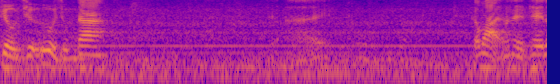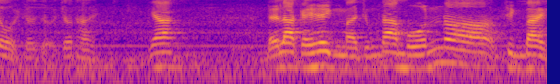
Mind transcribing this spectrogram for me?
kiểu chữ của chúng ta. Đấy. các bạn có thể thay đổi cho cho thầy nhá. Đấy là cái hình mà chúng ta muốn uh, trình bày.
